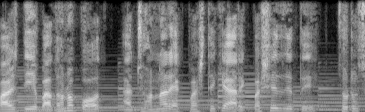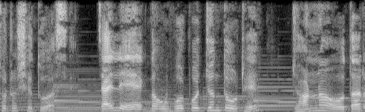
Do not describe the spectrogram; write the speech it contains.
পাশ দিয়ে বাঁধানো পথ আর ঝর্ণার এক পাশ থেকে আরেক পাশে যেতে ছোট ছোট সেতু আছে। চাইলে একদম উপর পর্যন্ত উঠে ঝর্ণা ও তার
